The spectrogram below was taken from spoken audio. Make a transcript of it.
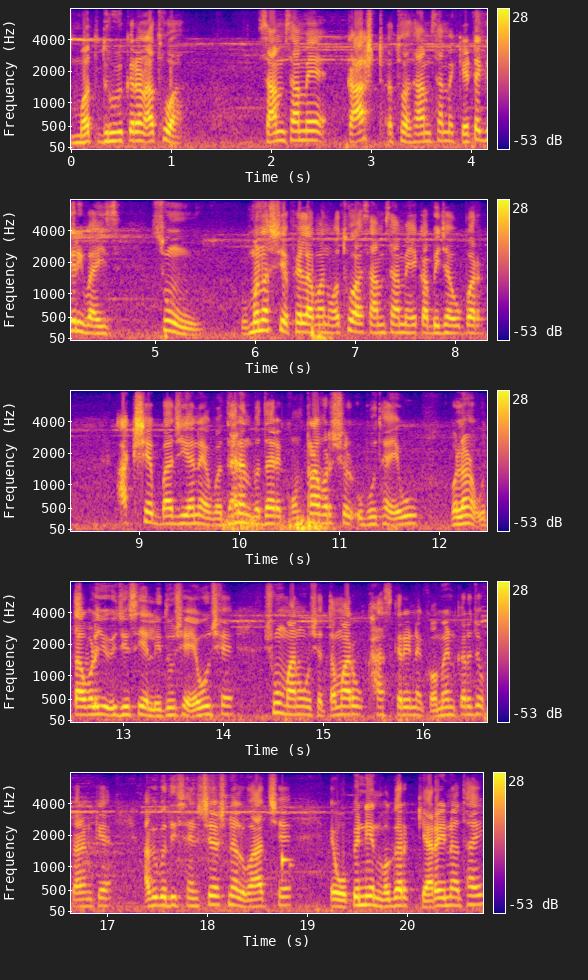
મત ધ્રુવીકરણ અથવા સામસામે કાસ્ટ અથવા સામસામે કેટેગરી વાઇઝ શું મનસ્ય ફેલાવવાનું અથવા સામસામે એકાબીજા ઉપર આક્ષેપબાજી અને વધારે ને વધારે કોન્ટ્રાવર્શિયલ ઊભું થાય એવું વલણ ઉતાવળિયું યુજીસીએ લીધું છે. એવું છે? શું માનવું છે? તમારું ખાસ કરીને કોમેન્ટ કરજો, કારણ કે આવી બધી સેન્સેશનલ વાત છે. એ ઓપિનિયન વગર ક્યારેય ન થાય.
